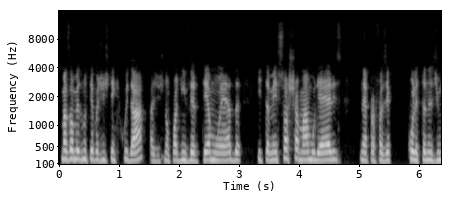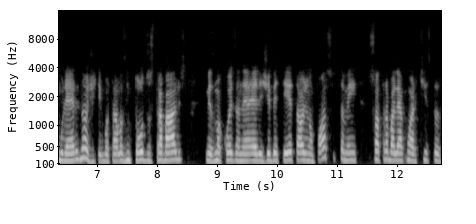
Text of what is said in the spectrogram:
mas ao mesmo tempo a gente tem que cuidar, a gente não pode inverter a moeda e também só chamar mulheres, né, para fazer coletâneas de mulheres, não, a gente tem que botar elas em todos os trabalhos, mesma coisa, né, LGBT e tal, eu não posso também só trabalhar com artistas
